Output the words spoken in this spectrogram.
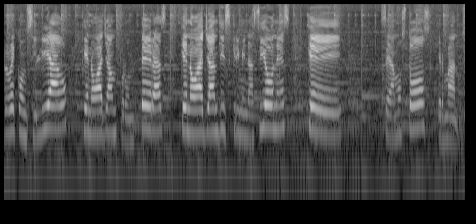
reconciliado, que no hayan fronteras, que no hayan discriminaciones, que seamos todos hermanos.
